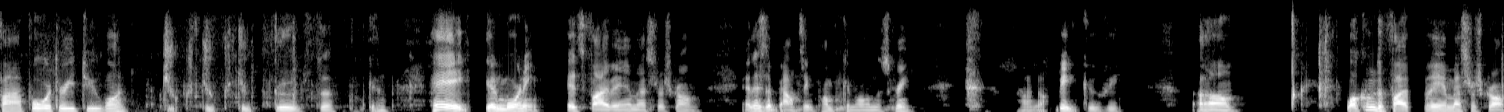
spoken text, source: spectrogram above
Five, four, three, two, one. Hey, good morning. It's 5 a.m. Master Scrum, and there's a bouncing pumpkin on the screen. I don't know, being goofy. Um, welcome to 5 a.m. Master Scrum.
